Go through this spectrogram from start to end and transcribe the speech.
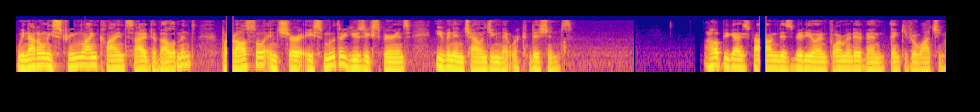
we not only streamline client-side development, but also ensure a smoother user experience even in challenging network conditions. I hope you guys found this video informative and thank you for watching.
